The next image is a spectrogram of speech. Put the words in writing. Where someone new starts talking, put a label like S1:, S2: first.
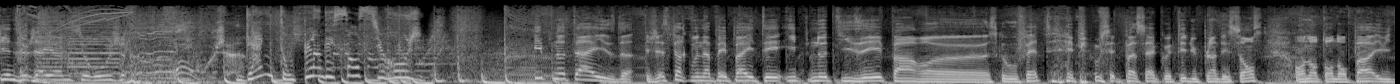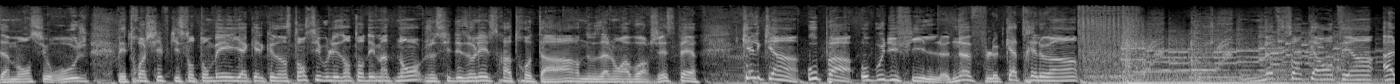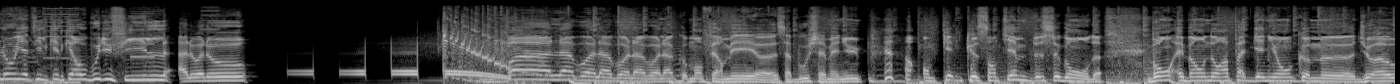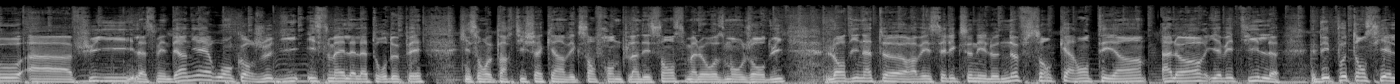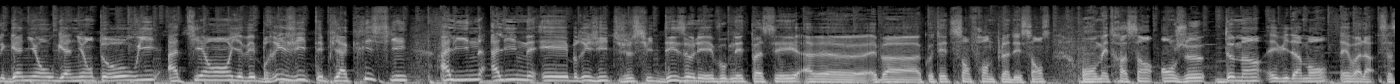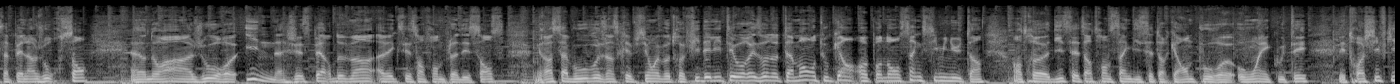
S1: Coffee and the Giant sur Rouge.
S2: Gagne ton plein d'essence sur rouge.
S1: Hypnotized. J'espère que vous n'avez pas été hypnotisé par euh, ce que vous faites et puis vous êtes passé à côté du plein d'essence en n'entendant pas évidemment sur rouge les trois chiffres qui sont tombés il y a quelques instants. Si vous les entendez maintenant, je suis désolé, il sera trop tard. Nous allons avoir, j'espère, quelqu'un ou pas au bout du fil. Le 9, le 4 et le 1. 941. Allô, y a-t-il quelqu'un au bout du fil? Allô, allô? Voilà, voilà, voilà, voilà comment fermer euh, sa bouche à Manu en quelques centièmes de seconde. Bon, eh ben on n'aura pas de gagnant comme euh, Joao a fui la semaine dernière ou encore jeudi Ismaël à la Tour de Paix qui sont repartis chacun avec 100 francs de plein d'essence. Malheureusement aujourd'hui, l'ordinateur avait sélectionné le 941. Alors, y avait-il des potentiels gagnants ou gagnantes? Oh oui, à Thierran, il y avait Brigitte et puis à Crissier, Aline, Aline et Brigitte. Je suis désolé, vous venez passer euh, eh ben, à côté de 100 francs de plein d'essence. On mettra ça en jeu demain, évidemment. Et voilà, ça s'appelle un jour 100. Euh, On aura un jour in, j'espère, demain avec ces 100 francs de plein d'essence. Grâce à vous, vos inscriptions et votre fidélité au réseau notamment, en tout cas en- pendant 5-6 minutes, hein, entre 17h35 et 17h40 pour euh, au moins écouter les trois chiffres qui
